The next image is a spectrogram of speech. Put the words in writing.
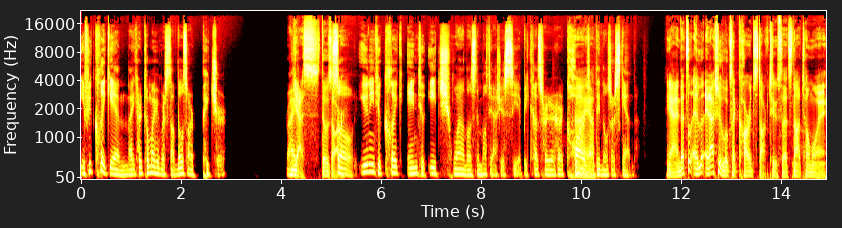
if you click in, like her Tomoe paper stuff, those are picture, right? Yes, those are. So you need to click into each one of those symbols to actually see it because her her cards, yeah. I think those are scanned. yeah, and that's it, it actually looks like card stock too, so that's not Tomoe.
